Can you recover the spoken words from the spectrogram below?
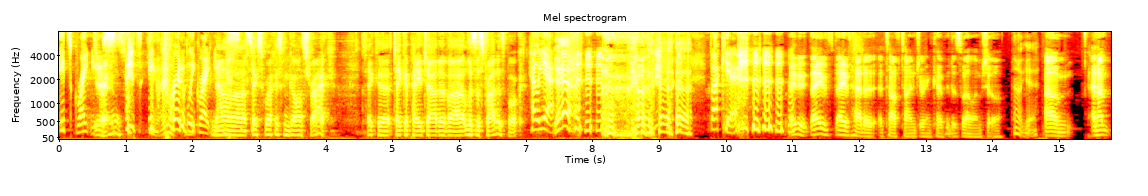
It's great news. Yes. It's incredibly great news. Now uh, sex workers can go on strike. Take a take a page out of uh, Lysistrata's book. Hell yeah. Yeah. Fuck yeah. they do. They've they've had a, a tough time during COVID as well. I'm sure. oh yeah. Um, and I'm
